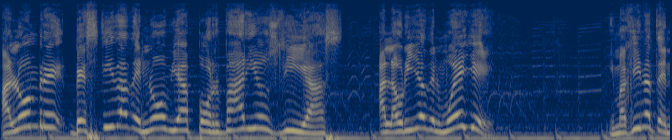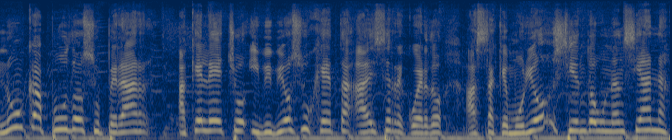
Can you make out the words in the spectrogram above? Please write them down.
al hombre vestida de novia por varios días a la orilla del muelle. Imagínate, nunca pudo superar aquel hecho y vivió sujeta a ese recuerdo hasta que murió siendo una anciana.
